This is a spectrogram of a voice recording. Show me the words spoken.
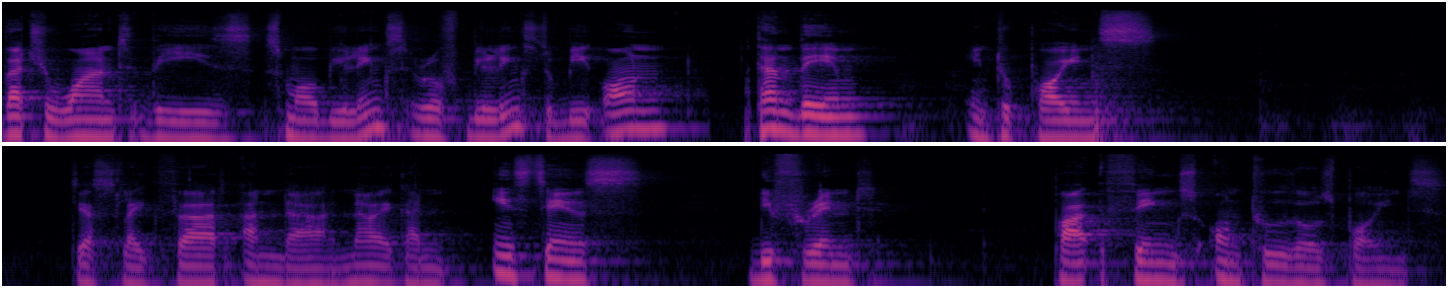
that you want these small buildings, roof buildings to be on, turn them into points just like that and uh, now I can instance different part things onto those points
